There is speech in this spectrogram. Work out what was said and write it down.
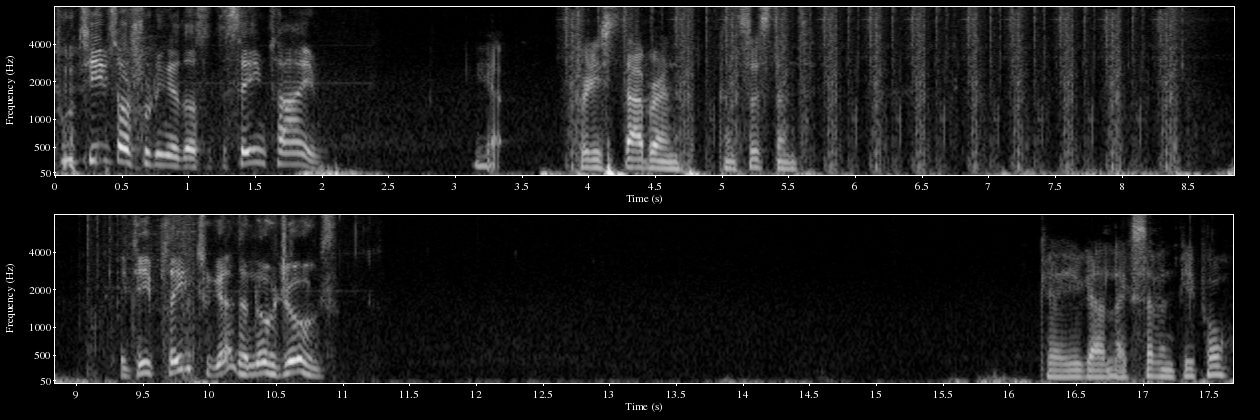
Two teams are shooting at us at the same time. Yep. Pretty stubborn, consistent. They playing together, no jokes. Okay, you got like seven people.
